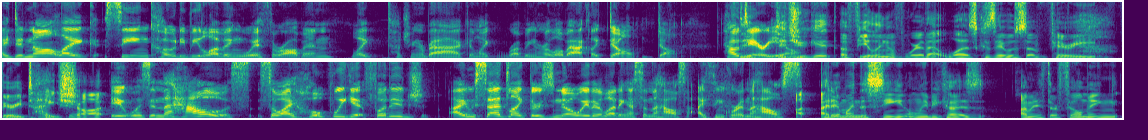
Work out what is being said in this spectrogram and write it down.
I did not like seeing Kody be loving with Robyn, like touching her back and like rubbing her low back. Like, don't, don't. How Did, dare you? Did you get a feeling of where that was? Because it was a very, very tight shot. It was in the house. So I hope we get footage. I said, like, there's no way they're letting us in the house. I think we're in the house. I, I didn't mind the scene only because, I mean, if they're filming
